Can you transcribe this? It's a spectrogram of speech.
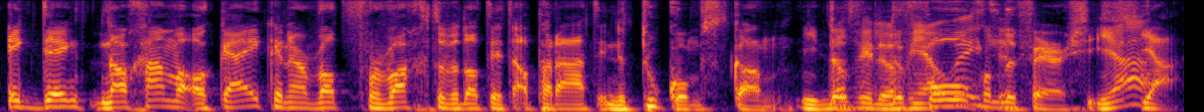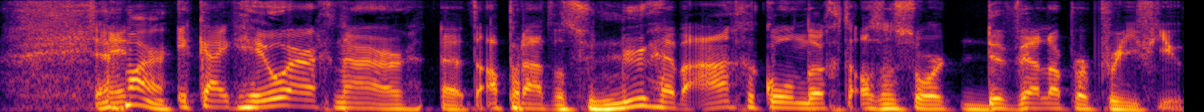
ik denk, nou gaan we al kijken naar wat verwachten we dat dit apparaat in de toekomst kan. Dat willen we de volgende versies. Ja, ja. zeg maar. Ik kijk heel erg naar het apparaat wat ze nu hebben aangekondigd als een soort developer preview.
